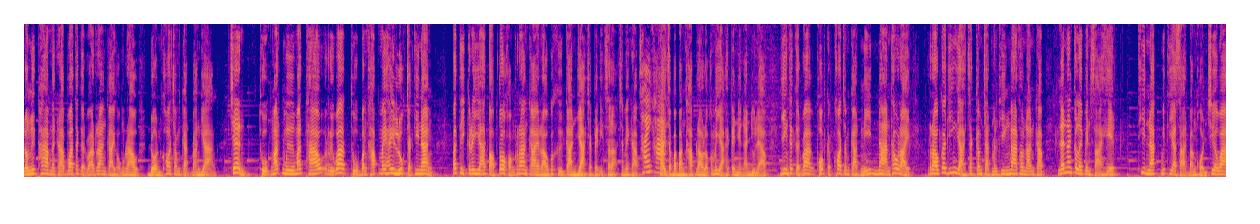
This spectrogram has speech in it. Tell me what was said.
ลองนึกภาพนะครับว่าถ้าเกิดว่าร่างกายของเราโดนข้อจำกัดบางอย่าง เช่น ถูกมัดมือมัดเท้า หรือว่าถูกบังคับไม่ให้ลุกจากที่นั่ง ปฏิกิริยาตอบโต้ของร่างกายเราก็คือการอยากจะเป็นอิสระใช่ไหมครับใช่ค่ะใครจะมาบังคับเราเราก็ไม่อยากให้เป็นอย่างนั้นอยู่แล้ว ยิ่งถ้าเกิดว่าพบกับข้อจำกัดนี้นานเท่าไหร่ เราก็ยิ่งอยากจะกำจัดมันทิ้งมากเท่านั้นครับ และนั่นก็เลยเป็นสาเหตุที่นักวิทยาศาสตร์บางคนเชื่อว่า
